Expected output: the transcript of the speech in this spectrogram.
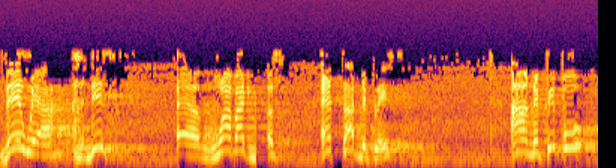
they were, these um, Moabite girls entered the place, and the people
